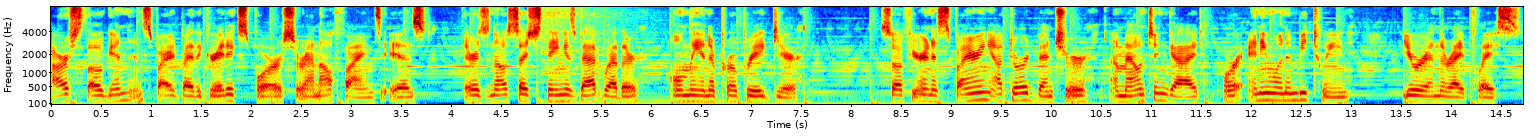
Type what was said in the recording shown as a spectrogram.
Our slogan, inspired by the great explorer Sir Ranulph Fiennes, is There is no such thing as bad weather, only inappropriate gear. So if you're an aspiring outdoor adventurer, a mountain guide, or anyone in between, you are in the right place.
